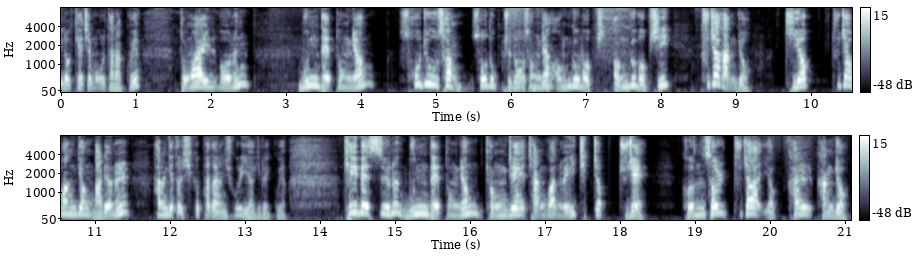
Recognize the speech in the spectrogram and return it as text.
이렇게 제목을 달았고요. 동아일보는 문 대통령 소주성 소득 주도 성장 언급 없이, 언급 없이 투자 강조, 기업 투자 환경 마련을 하는 게 더 시급하다는 식으로 이야기를 했고요. KBS는 문 대통령 경제장관회의 직접 주제, 건설 투자 역할 강조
